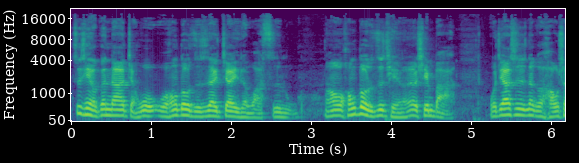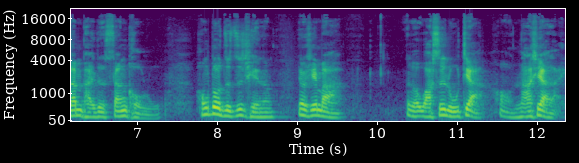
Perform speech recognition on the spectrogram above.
之前有跟大家讲过，我烘豆子是在家里的瓦斯炉。然后烘豆子之前呢，要先把我家是那个豪山牌的三口炉。烘豆子之前呢，要先把那个瓦斯炉架哦拿下来。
